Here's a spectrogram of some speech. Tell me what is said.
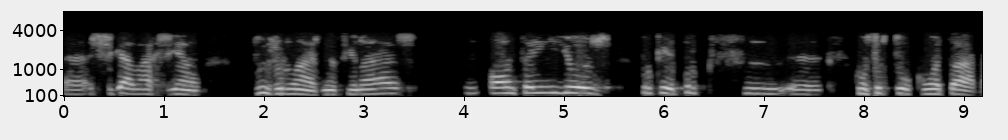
a chegada à região dos jornais nacionais ontem e hoje. Porquê? Porque se uh, consertou com a TAP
